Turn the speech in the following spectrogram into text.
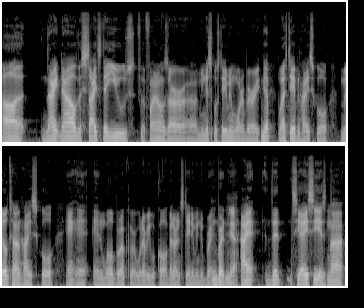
Uh, right now, the sites they use for the finals are uh, Municipal Stadium in Waterbury, Yep. West Haven High School, Middletown High School, and, and, and Willowbrook or whatever you would call it, Veterans Stadium in New Britain. Britain, yeah. I the CIAC is not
